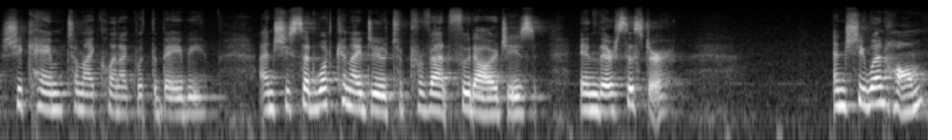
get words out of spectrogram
she came to my clinic with the baby. And she said, What can I do to prevent food allergies in their sister? And she went home,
